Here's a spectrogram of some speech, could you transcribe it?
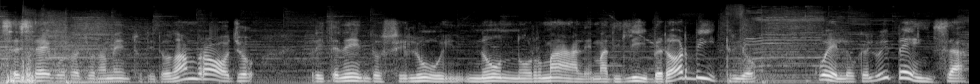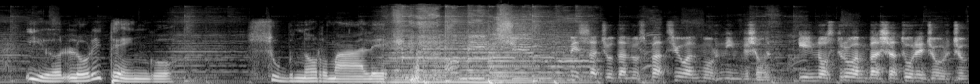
Se seguo il ragionamento di Don Ambrogio, ritenendosi lui non normale ma di libero arbitrio, quello che lui pensa io lo ritengo subnormale. Messaggio dallo spazio al Morning Show. Il nostro ambasciatore Giorgio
